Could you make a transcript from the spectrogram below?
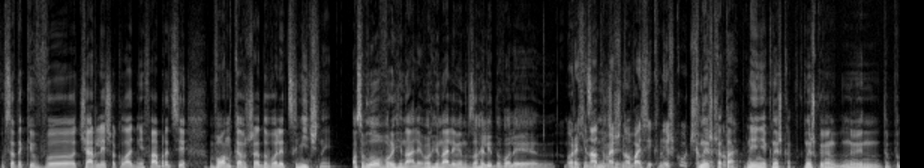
все-таки в Чарлі шоколадній фабриці Вонка вже доволі цинічний. Особливо в оригіналі. В оригіналі він взагалі доволі. Оригінал, ти маєш на увазі книжку? Чи Книжка, так. Ні, ні, книжка. В книжку він, він, типу,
